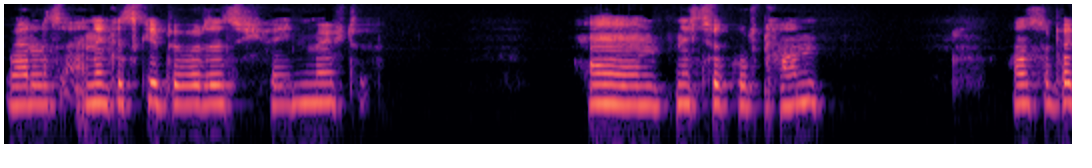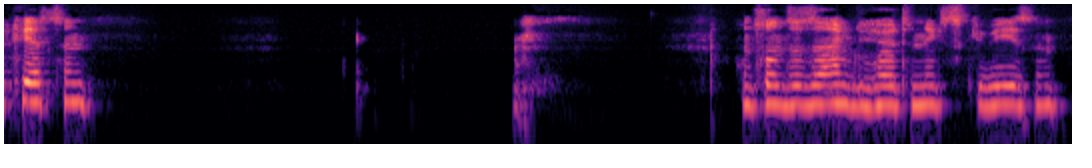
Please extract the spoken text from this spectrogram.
weil es einiges gibt, über das ich reden möchte und nicht so gut kann. Außer bei Kerstin. Und sonst ist eigentlich heute nichts gewesen.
